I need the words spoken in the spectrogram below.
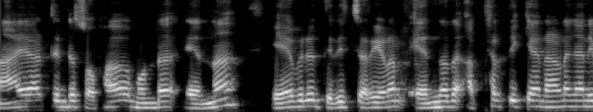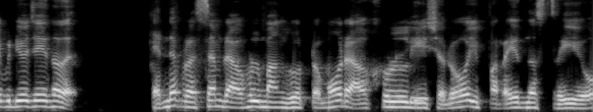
നായാട്ടിന്റെ സ്വഭാവമുണ്ട് എന്ന് ഏവരും തിരിച്ചറിയണം എന്നത് അഭ്യർത്ഥിക്കാനാണ് ഞാൻ ഈ വീഡിയോ ചെയ്യുന്നത്. എന്റെ പ്രശ്നം രാഹുൽ മങ്കൂട്ടമോ രാഹുൽ ഈശ്വരോ ഈ പറയുന്ന സ്ത്രീയോ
